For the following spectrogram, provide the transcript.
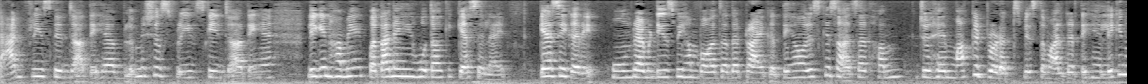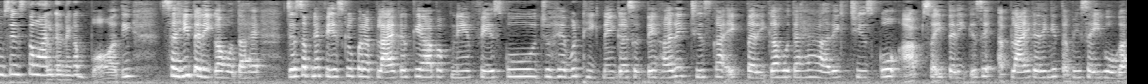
टैन फ्री स्किन चाहते हैं ब्लमिशस फ्री स्किन चाहते हैं, लेकिन हमें पता नहीं होता कि कैसे लाए। कैसे करें? होम रेमेडीज भी हम बहुत ज़्यादा ट्राई करते हैं और इसके साथ साथ हम जो है मार्केट प्रोडक्ट्स भी इस्तेमाल करते हैं, लेकिन उसे इस्तेमाल करने का बहुत ही सही तरीका होता है। जैसे अपने फेस के ऊपर अप्लाई करके आप अपने फेस को जो है वो ठीक नहीं कर सकते। हर एक चीज़ का एक तरीका होता है, हर एक चीज़ को आप सही तरीके से अप्लाई करेंगे तभी सही होगा।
